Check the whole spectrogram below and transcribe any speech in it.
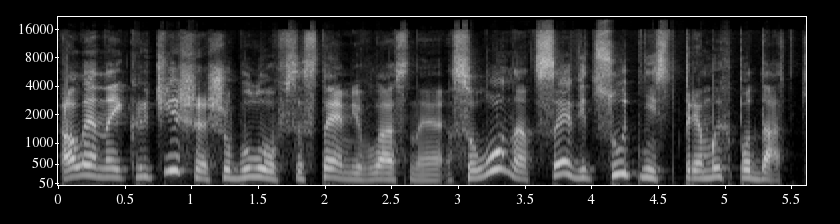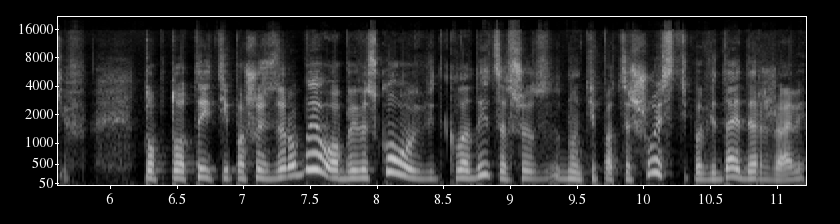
Але найкрутіше, що було в системі власне Солона, це відсутність прямих податків. Тобто, ти, типа, щось заробив, обов'язково відклади це щось, ну, типа, це щось, типа, віддай державі.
